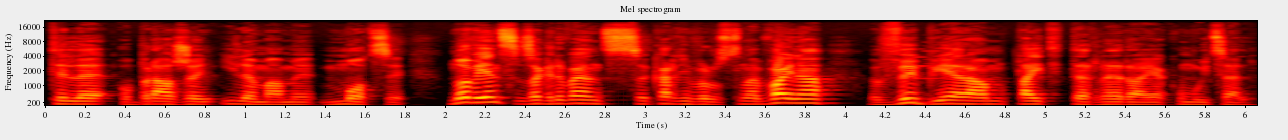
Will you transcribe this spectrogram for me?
tyle obrażeń, ile mamy mocy. No więc, zagrywając Carnivorous Snapvine'a, wybieram Tight Turnera jako mój cel.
